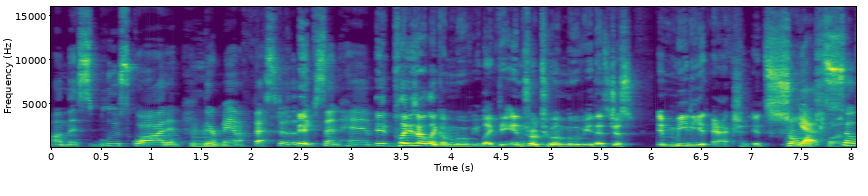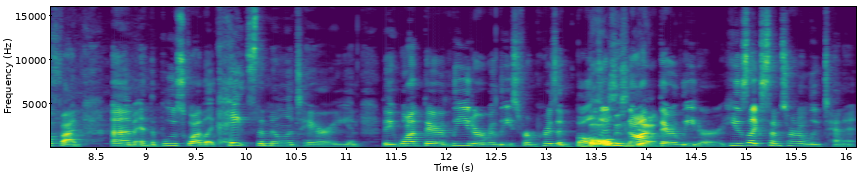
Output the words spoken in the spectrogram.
on this blue squad and their manifesto that they've sent him. Mm-hmm. it plays out like a movie, like the intro to a movie that's just immediate action. It's so yeah, much it's fun. so fun. Um, and the blue squad like hates the military, and they want their leader released from prison. Bald, Bald is is- not yeah. their leader. He's like some sort of lieutenant.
